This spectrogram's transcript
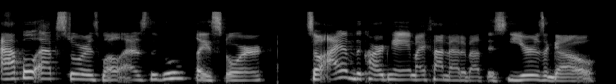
Apple App Store as well as the Google Play Store. So I have the card game. I found out about this years ago.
